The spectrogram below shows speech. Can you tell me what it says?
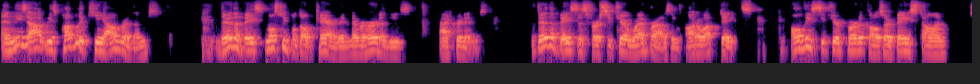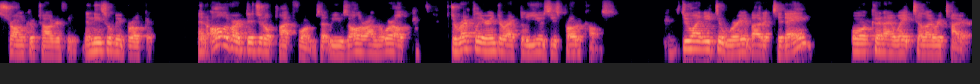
And these out these public key algorithms, they're the base. Most people don't care. They've never heard of these acronyms. But they're the basis for secure web browsing, auto updates. All these secure protocols are based on strong cryptography, and these will be broken. And all of our digital platforms that we use all around the world directly or indirectly use these protocols. Do I need to worry about it today? Or can I wait till I retire?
